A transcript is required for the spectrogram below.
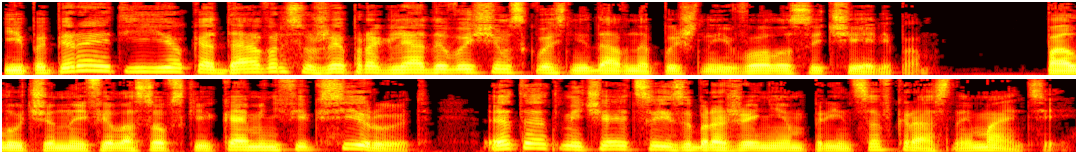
и попирает ее кадавр с уже проглядывающим сквозь недавно пышные волосы черепом. Полученный философский камень фиксируют, это отмечается изображением принца в красной мантии.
